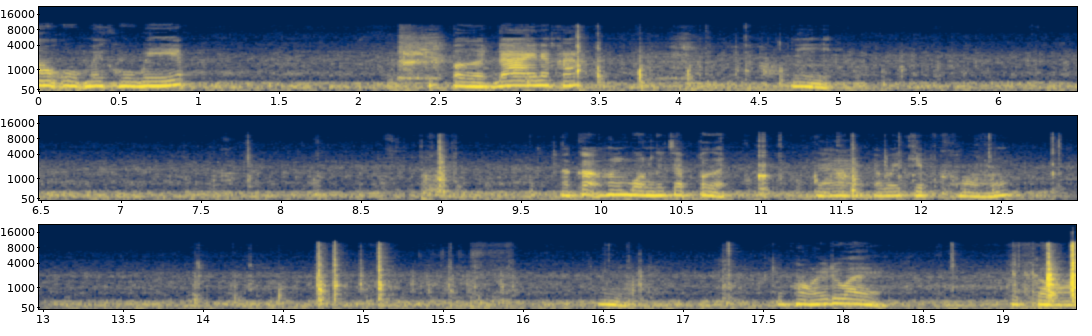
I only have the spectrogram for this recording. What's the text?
เตาอบไมโครเวฟเปิดได้นะคะ นี่ แล้วก็ข้างบนก็จะเปิดได้เอาไว้เก็บของนี่เก็บของได้ด้วยปิดก่อน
